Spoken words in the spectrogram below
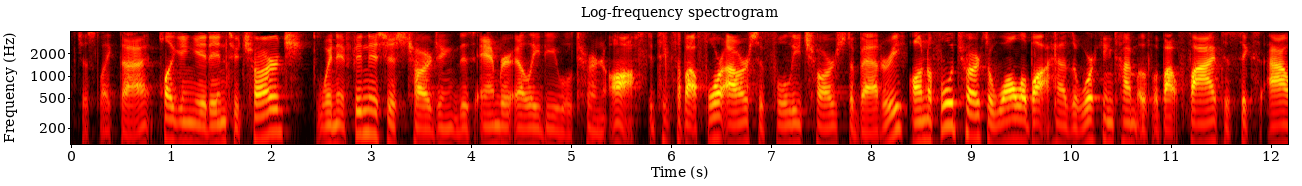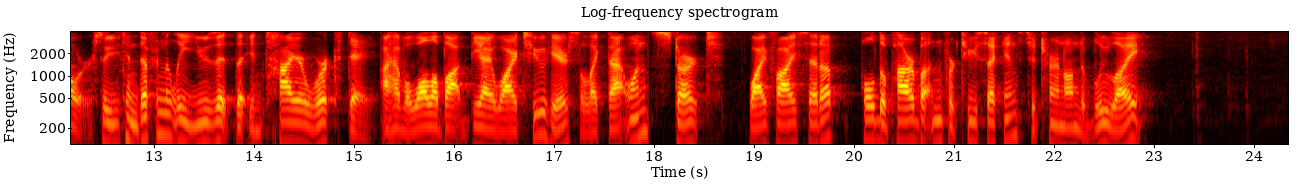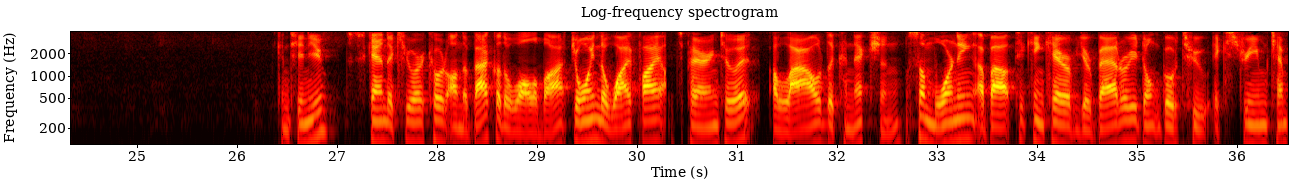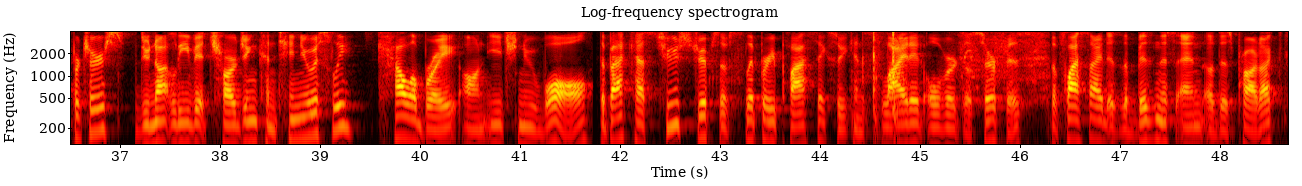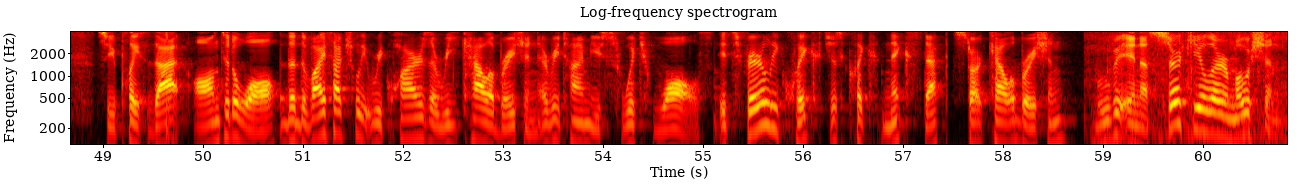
just like that. Plugging it in to charge. When it finishes charging, this amber LED will turn off. It takes about four hours to fully charge the battery. On a full charge, the Walabot has a working time of about five to six hours. So you can definitely use it the entire workday. I have a Walabot DIY 2 here, select that one. Start Wi-Fi setup. Hold the power button for two seconds to turn on the blue light. Continue. Scan the QR code on the back of the Walabot. Join the Wi-Fi. It's pairing to it. Allow the connection. Some warning about taking care of your battery. Don't go to extreme temperatures. Do not leave it charging continuously calibrate on each new wall. The back has two strips of slippery plastic so you can slide it over the surface. The flat side is the business end of this product. So you place that onto the wall. The device actually requires a recalibration every time you switch walls. It's fairly quick. Just click next step, start calibration, move it in a circular motion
